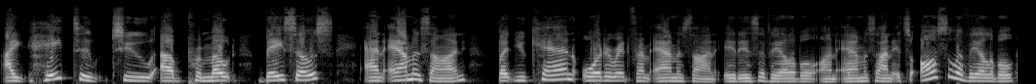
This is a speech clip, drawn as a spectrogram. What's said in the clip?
I hate to to uh, promote Bezos and Amazon, but you can order it from Amazon. It is available on Amazon. It's also available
